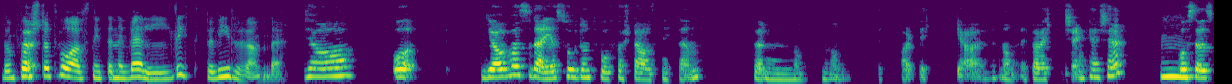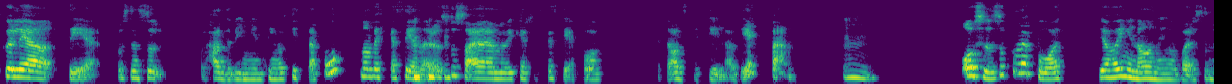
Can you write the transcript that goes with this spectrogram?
De första för, två avsnitten är väldigt förvirrande. Ja, och jag var sådär, jag såg de två första avsnitten för någon, någon, ett, par veckor, någon, ett par veckor sedan kanske. Mm. Och sen skulle jag se, och sen så hade vi ingenting att titta på någon vecka senare och så sa jag att vi kanske ska se på ett avsnitt till av The Expanse. Mm. Och sen så kom jag på att jag har ingen aning om vad det som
